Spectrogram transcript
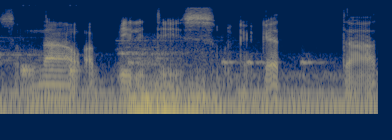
So now abilities. We can get that.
